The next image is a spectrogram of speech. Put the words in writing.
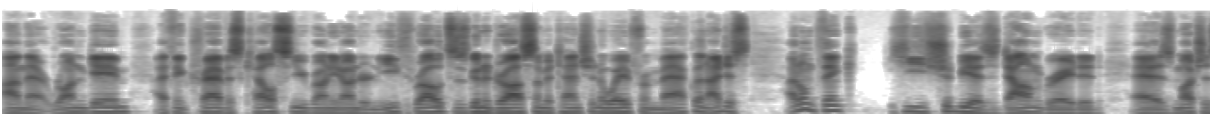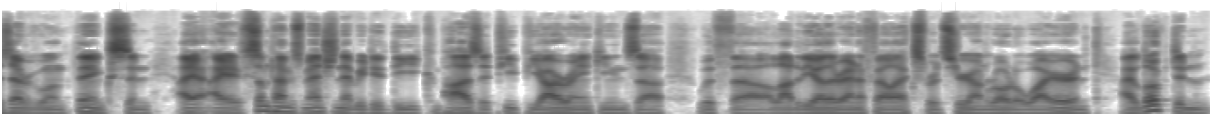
on that run game. I think Travis Kelce running underneath routes is going to draw some attention away from Maclin. I just I don't think he should be as downgraded as much as everyone thinks. And I, I sometimes mention that we did the composite PPR rankings uh, with uh, a lot of the other NFL experts here on RotoWire, and I looked, and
